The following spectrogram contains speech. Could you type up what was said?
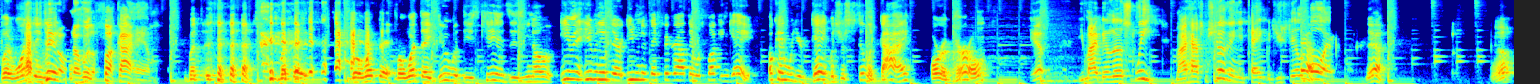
But one I thing still don't know who the fuck I am. But but, they, but what they but what they do with these kids is you know even even if they're even if they figure out they were fucking gay okay well you're gay but you're still a guy or a girl Yep. You might be a little sweet, might have some sugar in your tank, but you're still Yeah. a boy. yeah well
